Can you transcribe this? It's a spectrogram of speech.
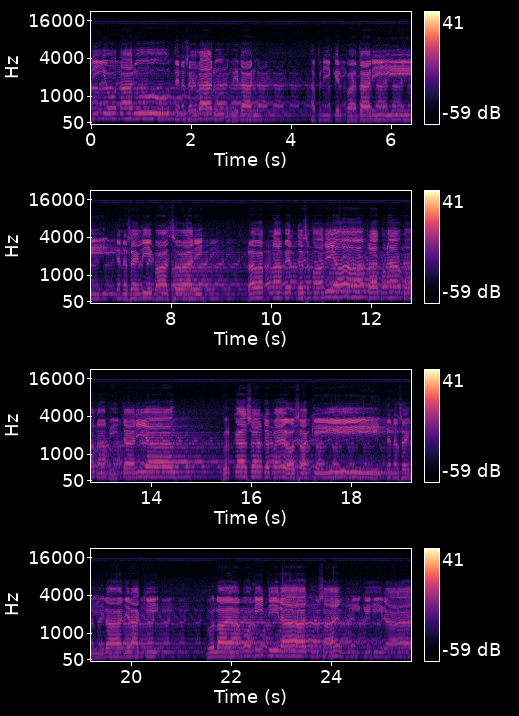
ਦਿਓ ਦਾਰੂ, ਤਿਨ ਸਗਲਾ ਰੂਪ ਬਿਦਾਰੂ। ਆਪਣੀ ਕਿਰਪਾ ਧਾਰੀ, ਤਿਨ ਸਗਲੀ ਬਾਤ ਪ੍ਰਭ ਆਪਣਾ ਬਿਰਦ ਸਮਾਰਿਆ ਮਰਾ ਗੁਣਾ ਗੁਣਾ ਵਿਚਾਰਿਆ। ਗੁਰ ਕਾ ਸਤ ਪਇਓ ਸਾਖੀ, ਤਿਨ ਸਗਲੀ ਲਾਜ ਰਾਖੀ। ਬੁਲਾਇਆ ਬੋਲੀ ਤੀਰਾ, ਤੂੰ ਸਾਹਿਬ ਗੁਰੀ ਗਹੀਰਾ।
